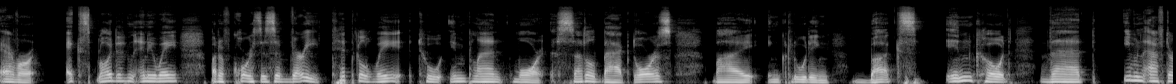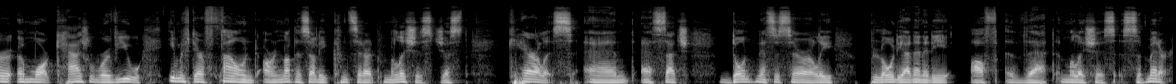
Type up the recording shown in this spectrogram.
ever exploited in any way, but of course, it's a very typical way to implant more subtle backdoors by including bugs in code that even after a more casual review, even if they're found, are not necessarily considered malicious, just careless, and as such, don't necessarily blow the identity of that malicious submitter.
